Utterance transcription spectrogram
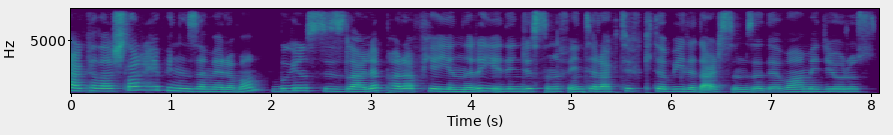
arkadaşlar hepinize merhaba. Bugün sizlerle Paraf Yayınları 7. sınıf interaktif kitabı ile dersimize devam ediyoruz.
